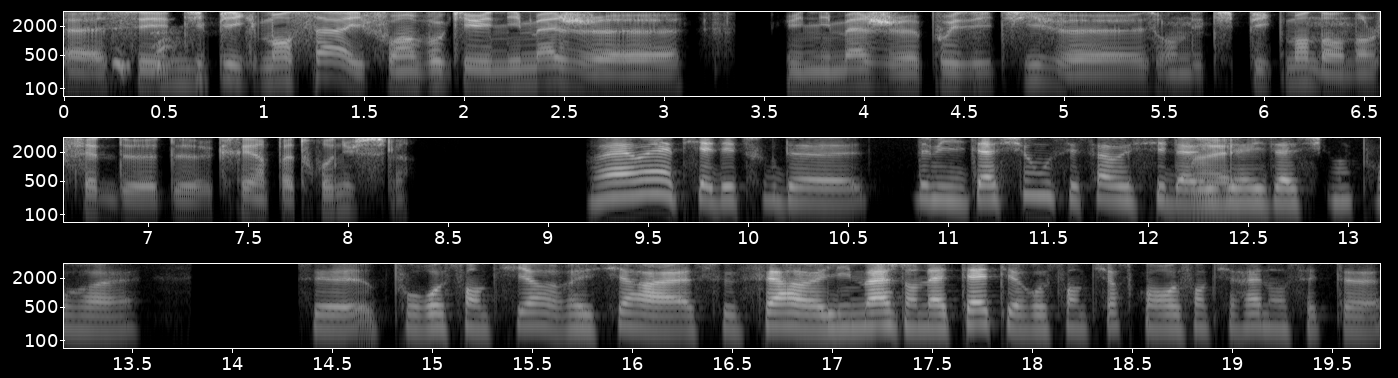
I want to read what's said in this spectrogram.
Euh, C'est typiquement ça. Il faut invoquer une image, euh, une image positive. euh, on est typiquement dans, dans le fait de, de créer un patronus là. Ouais, ouais, et puis il y a des trucs de, de méditation où c'est ça aussi, de la Ouais. visualisation pour, euh, se- pour ressentir, réussir à se faire euh, l'image dans la tête et ressentir ce qu'on ressentirait dans cette, euh,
